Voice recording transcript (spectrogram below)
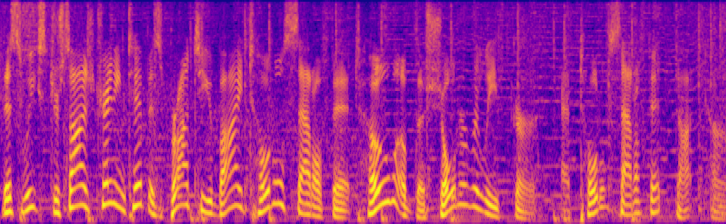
This week's dressage training tip is brought to you by Total Saddle Fit, home of the shoulder relief girth at totalsaddlefit.com.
